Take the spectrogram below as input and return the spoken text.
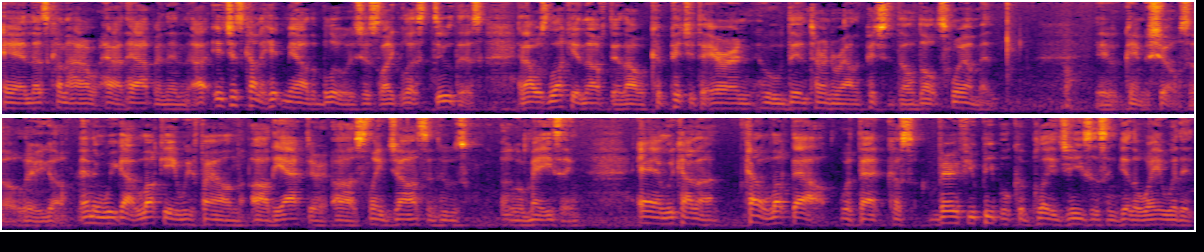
and that's kind of how, how, it happened. And uh, it just kind of hit me out of the blue. It's just like, let's do this. And I was lucky enough that I would pitch it to Aaron, who then turned around and pitched it to Adult Swim, and it became a show. So there you go. And then we got lucky and we found uh, the actor uh, Slink Johnson, who's, who's amazing, and we kind of kind of lucked out with that because very few people could play Jesus and get away with it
